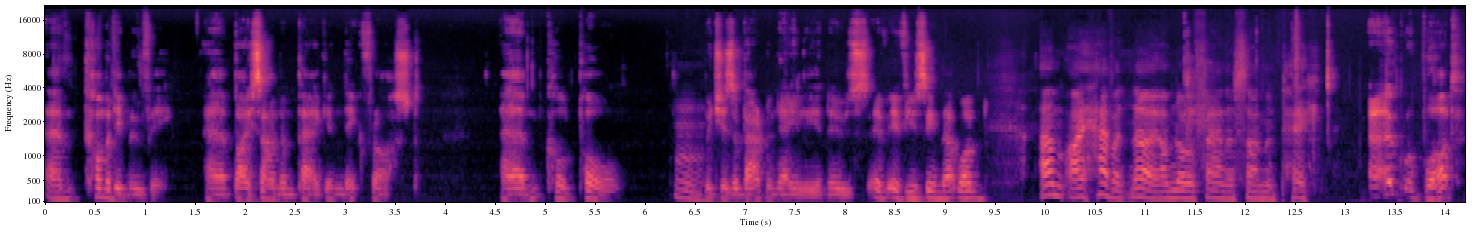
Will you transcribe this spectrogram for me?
um, comedy movie uh, by Simon Pegg and Nick Frost um, called Paul, Hmm. which is about an alien who's. Have, have you seen that one? Um, I haven't. No, I'm not a fan of Simon Pegg. Uh, what?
